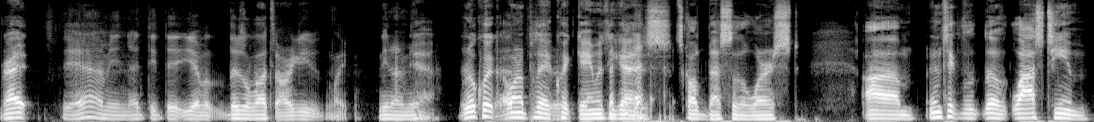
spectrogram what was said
right? Yeah, I mean, I think that you have. A, there's a lot to argue. Like, you know what I mean? Yeah. Real quick, I want to for play a quick game with you guys. it's called Best of the Worst. Um, I'm gonna take the, the last team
